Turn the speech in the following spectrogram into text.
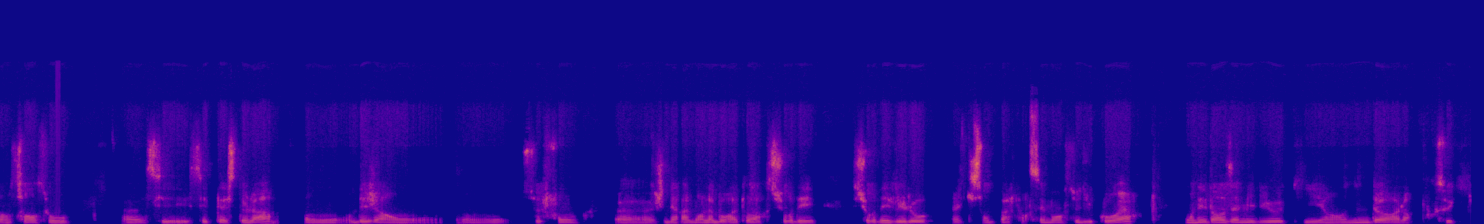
Dans le sens où ces, ces tests-là, on, déjà, on, on, se font généralement en laboratoire sur des, sur des vélos qui sont pas forcément ceux du coureur. On est dans un milieu qui est en indoor. Alors pour ceux qui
